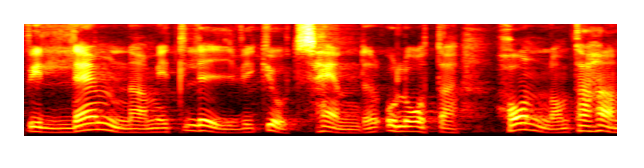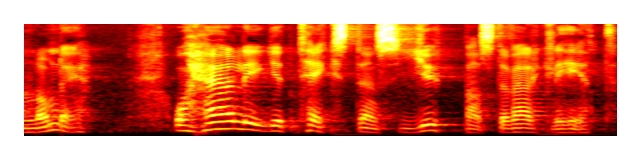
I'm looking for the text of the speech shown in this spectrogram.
vill lämna mitt liv i Guds händer och låta honom ta hand om det. Och här ligger textens djupaste verklighet.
